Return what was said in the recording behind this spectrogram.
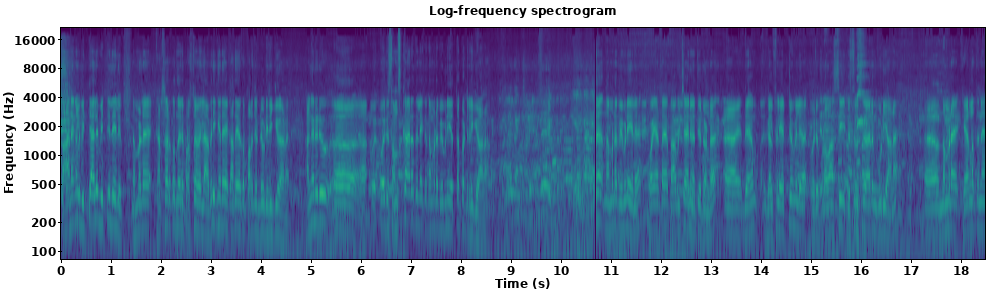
സാധനങ്ങൾ വിറ്റാലും വിറ്റില്ലേലും നമ്മുടെ കർഷകർക്കൊന്നും ഒരു പ്രശ്നമില്ല. അവരിങ്ങനെ കഥയൊക്കെ പറഞ്ഞുകൊണ്ടിരിക്കുകയാണ് അങ്ങനെ ഒരു ഒരു സംസ്കാരത്തിലേക്ക് നമ്മുടെ വിപണി എത്തപ്പെട്ടിരിക്കുകയാണ്. നമ്മുടെ വിപണിയിൽ കോയാട്ടെ ബാബുച്ചാനും എത്തിയിട്ടുണ്ട്. ഇദ്ദേഹം ഗൾഫിലെ ഏറ്റവും വലിയ ഒരു പ്രവാസി ബിസിനസ്സുകാരൻ കൂടിയാണ്. നമ്മുടെ കേരളത്തിന്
